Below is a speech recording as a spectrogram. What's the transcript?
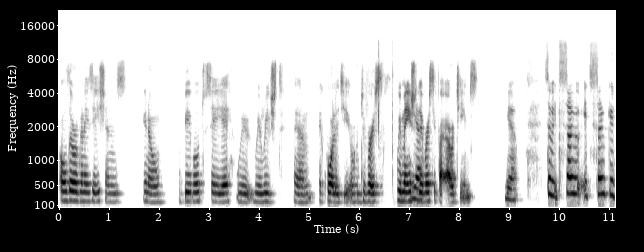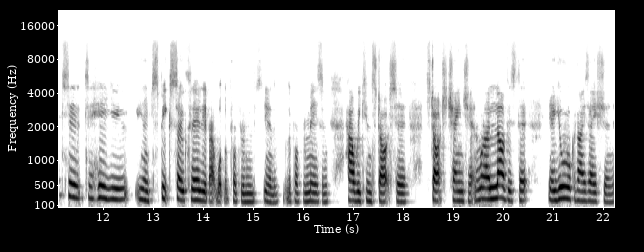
all the organizations, you know, be able to say, yeah, we, we reached um, equality or diverse, we managed yeah. to diversify our teams. Yeah. So it's so it's so good to to hear you you know speak so clearly about what the problems you know the, the problem is and how we can start to start to change it. And what I love is that you know your organization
